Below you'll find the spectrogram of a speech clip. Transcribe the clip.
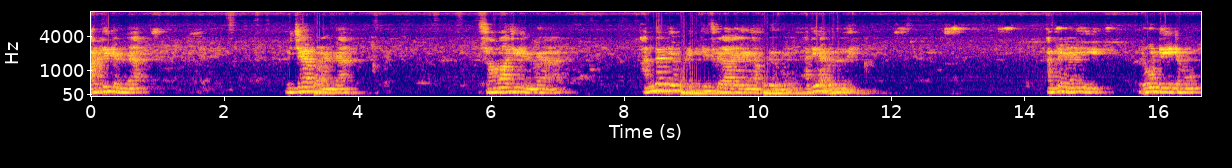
ఆర్థికంగా విద్యాపరంగా సామాజికంగా అందరినీ పైకి తీసుకురాగలిగినప్పుడు అది అభివృద్ధి. అంతేగాని రోడ్డు వేయటము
